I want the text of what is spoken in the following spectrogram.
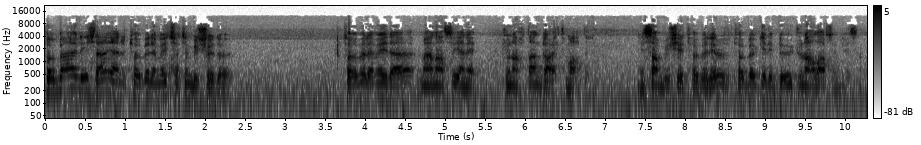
Tövbə eləyirsən, yəni tövbə eləmək çətin bir şey deyil. Tövbə eləmək də mənası, yəni günahdan qayıtmaqdır. İnsan bir şey tövbə edir, tövbə gelib böyük günahlar üçün edirsən.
